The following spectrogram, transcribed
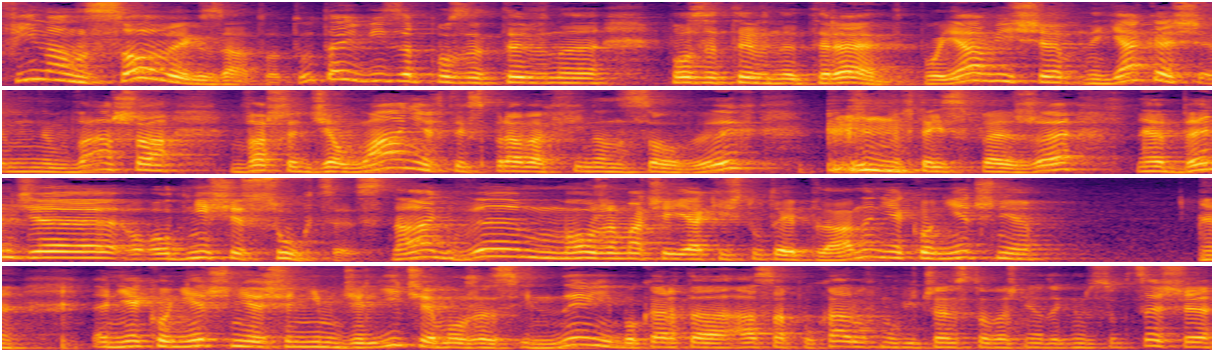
finansowych za to, tutaj widzę pozytywny, pozytywny trend. Pojawi się mm, wasza, wasze działanie w tych sprawach finansowych, w tej sferze, e, będzie, odniesie sukces. Tak? Wy może macie jakiś tutaj plan, niekoniecznie Niekoniecznie się nim dzielicie może z innymi, bo karta Asa Pucharów mówi często właśnie o takim sukcesie,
